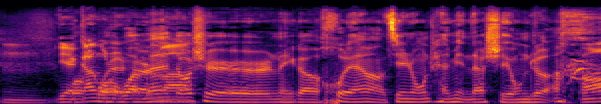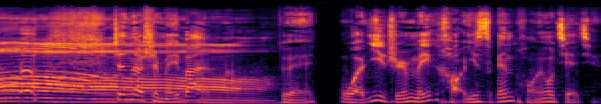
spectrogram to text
嗯，也我干过我我们都是那个互联网金融产品的使用者，哦，真的是没办法。哦对我一直没好意思跟朋友借钱，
